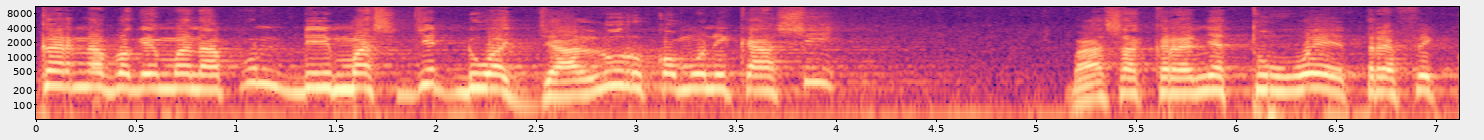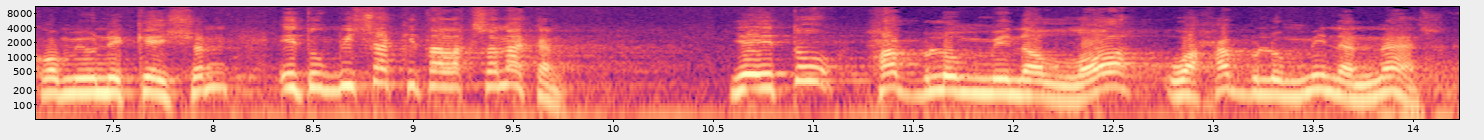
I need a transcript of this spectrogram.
Karena bagaimanapun di masjid dua jalur komunikasi bahasa kerennya two way traffic communication itu bisa kita laksanakan. Yaitu hablum minallah wa hablum minan nas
